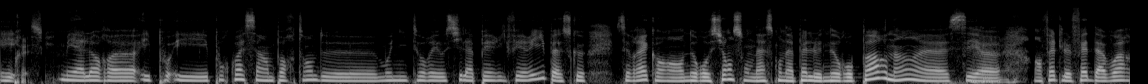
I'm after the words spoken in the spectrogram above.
Et presque. mais alors, euh, et, pour- et pourquoi c'est important de monitorer aussi la périphérie? Parce que c'est vrai qu'en neurosciences, on a ce qu'on appelle le neuroporn. hein, euh, c'est euh, en fait le fait d'avoir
